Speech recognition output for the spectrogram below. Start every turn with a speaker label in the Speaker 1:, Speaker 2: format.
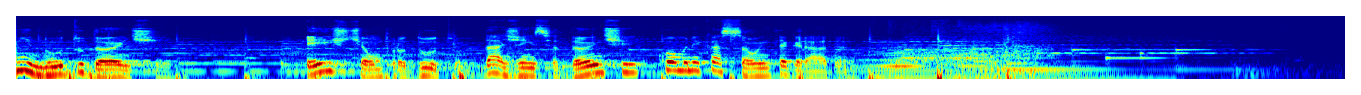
Speaker 1: Minuto Dante. Este é um produto da agência Dante Comunicação Integrada.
